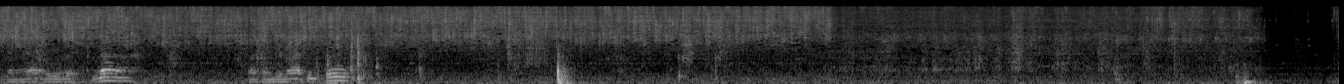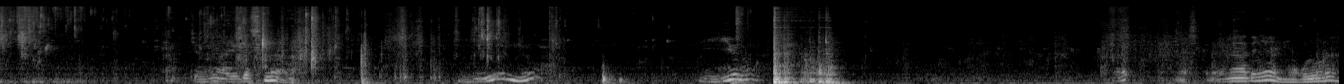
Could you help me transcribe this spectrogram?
Yan nga, ugas na. Tatanggalin natin to. Yan nga, ugas na. Yun, no? Yun, no? Ay, mas kailangan natin yan. Makulo na.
